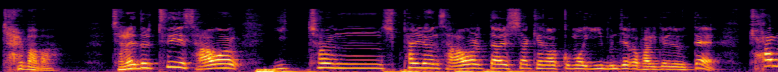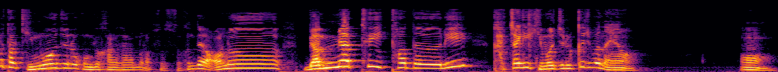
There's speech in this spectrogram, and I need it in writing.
잘 봐봐. 쟤네들 트윗 4월 2018년 4월 달 시작해 갖고 뭐 이 문제가 발견될 때 처음부터 김어준을 공격하는 사람은 없었어. 근데 어느 몇몇 트위터들이 갑자기 김어준을 끄집어내요. 어.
